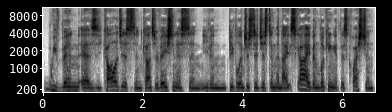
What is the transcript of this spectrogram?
we've been, as ecologists and conservationists and even people interested just in the night sky, been looking at this question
